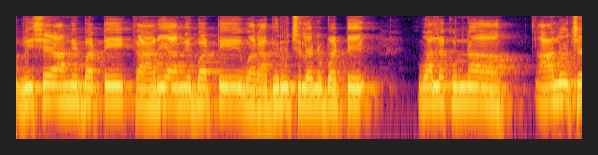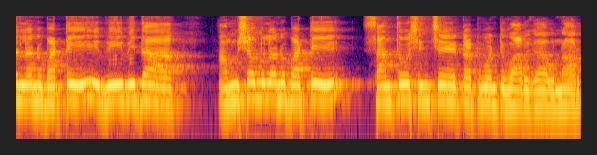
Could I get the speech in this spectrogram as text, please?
విషయాన్ని బట్టి కార్యాన్ని బట్టి వారి అభిరుచులను బట్టి వాళ్ళకున్న ఆలోచనలను బట్టి వివిధ అంశములను బట్టి సంతోషించేటటువంటి వారుగా ఉన్నారు.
